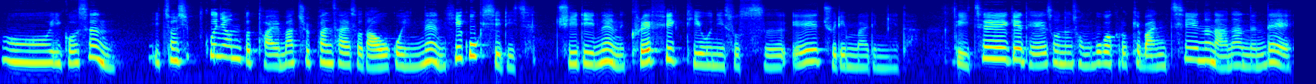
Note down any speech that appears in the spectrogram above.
어, 이것은 2019년부터 알마 출판사에서 나오고 있는 희곡 시리즈 GD는 그래픽 디오니소스의 줄임말입니다. 근데 이 책에 대해서는 정보가 그렇게 많지는 않았는데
